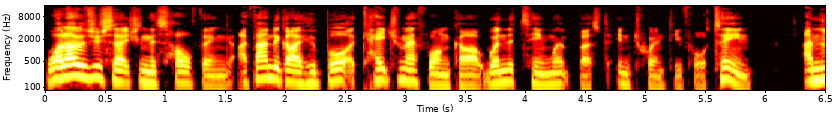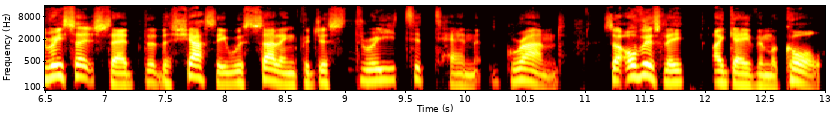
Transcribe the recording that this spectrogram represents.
While I was researching this whole thing, I found a guy who bought a Caterham F1 car when the team went bust in 2014. And the research said that the chassis was selling for just 3 to 10 grand. So obviously, I gave him a call.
